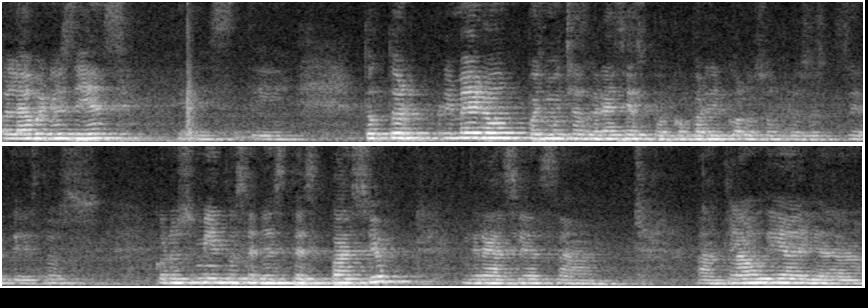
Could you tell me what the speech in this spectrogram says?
Hola, buenos días. Este, doctor, primero, pues muchas gracias por compartir con nosotros este, estos conocimientos en este espacio. Gracias a, Claudia y a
